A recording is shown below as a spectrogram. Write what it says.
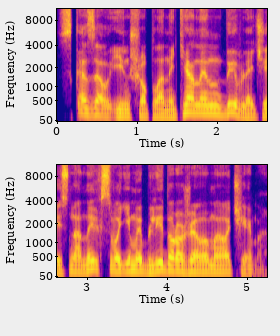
сказав іншопланетянин, дивлячись на них своїми блідорожевими очима.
